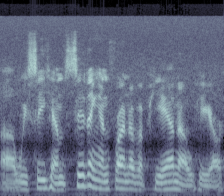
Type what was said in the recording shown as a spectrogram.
Uh, we see him sitting in front of a piano here,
